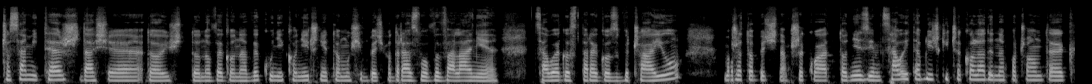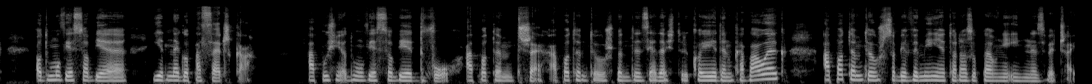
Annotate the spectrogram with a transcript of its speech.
Czasami też da się dojść do nowego nawyku, niekoniecznie to musi być od razu wywalanie całego starego zwyczaju. Może to być na przykład, to nie zjem całej tabliczki czekolady na początek, odmówię sobie jednego paseczka, a później odmówię sobie dwóch, a potem trzech, a potem to już będę zjadać tylko jeden kawałek, a potem to już sobie wymienię to na zupełnie inny zwyczaj.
